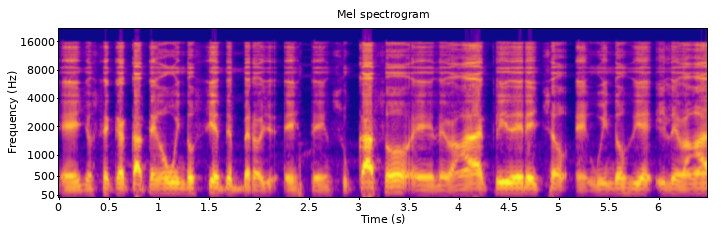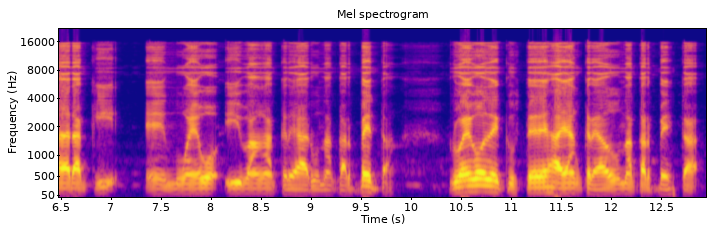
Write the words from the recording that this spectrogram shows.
Eh, yo sé que acá tengo Windows 7, pero este, en su caso eh, le van a dar clic derecho en Windows 10 y le van a dar aquí en nuevo y van a crear una carpeta. Luego de que ustedes hayan creado una carpeta,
